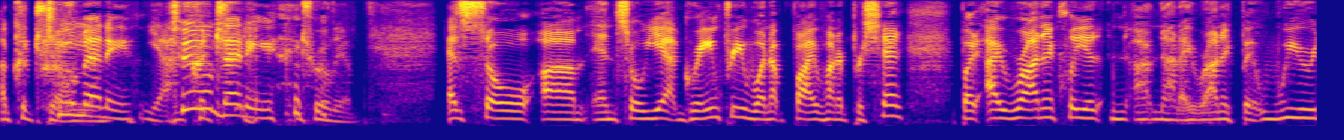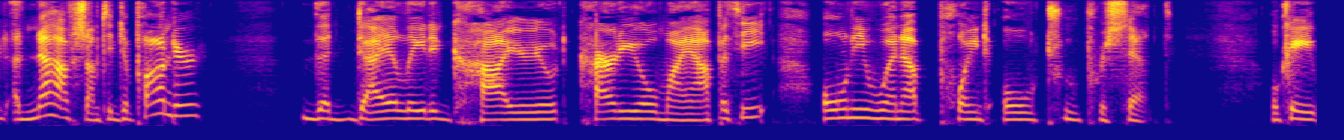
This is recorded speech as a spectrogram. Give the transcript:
A quadrillion. Too many. Yeah. Too quadri- many. Quadrillion. And so, um, and so, yeah, grain free went up 500%. But ironically, uh, not ironic, but weird enough, something to ponder. The dilated cardio, cardiomyopathy only went up 0.02%. Okay,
